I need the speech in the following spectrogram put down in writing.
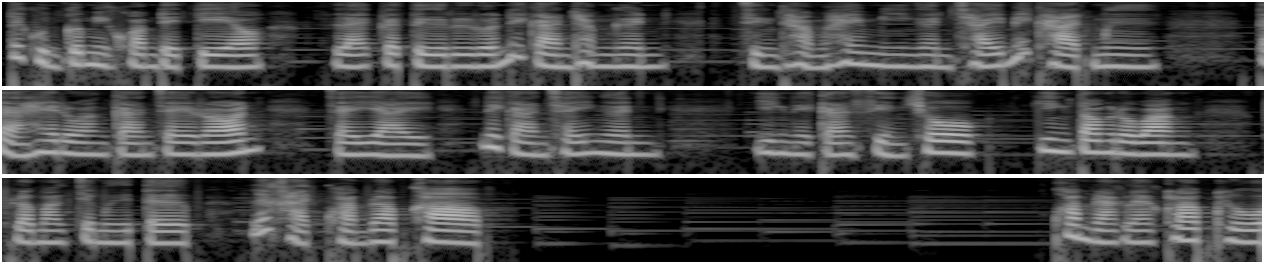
แต่คุณก็มีความเด็ดเดี่ยว และกระตือรือร้นในการทำเงิน จึงทำให้มีเงินใช้ไม่ขาดมือ แต่ให้ระวังการใจร้อน ใจใหญ่ในการใช้เงิน ยิ่งในการเสี่ยงโชค ยิ่งต้องระวัง ราะมักจะมือเติบและขาดความรอบคอบ ความรักและครอบครัว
